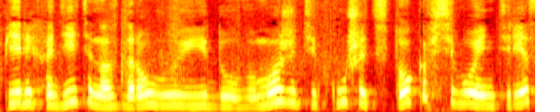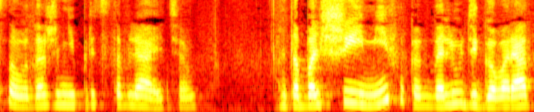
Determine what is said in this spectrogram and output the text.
переходите на здоровую еду. Вы можете кушать столько всего интересного, вы даже не представляете. Это большие мифы, когда люди говорят,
